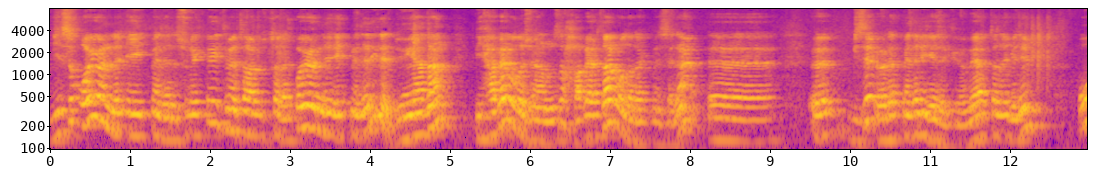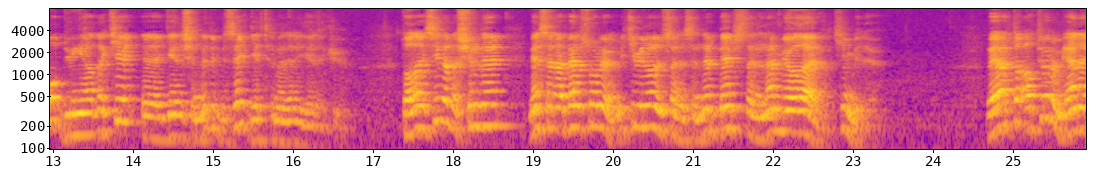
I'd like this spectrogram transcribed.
bizi o yönde eğitmeleri, sürekli eğitime tabi tutarak o yönde eğitmeleriyle dünyadan bir haber olacağımızı haberdar olarak mesela e, ö- bize öğretmeleri gerekiyor. Veyahut da ne bileyim o dünyadaki e, gelişimleri bize getirmeleri gerekiyor. Dolayısıyla da şimdi mesela ben soruyorum 2013 senesinde BEPS denilen bir olay var. Kim biliyor? Veyahut da atıyorum yani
